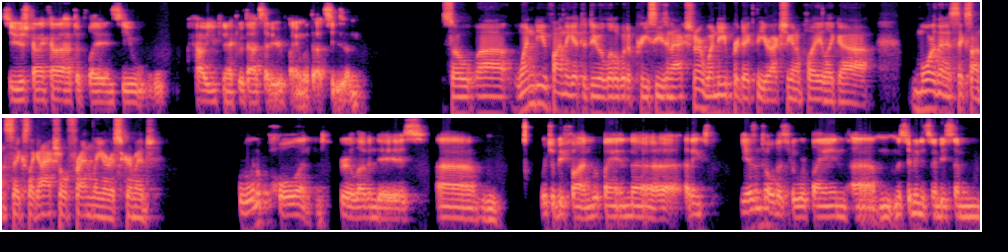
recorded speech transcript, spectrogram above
So you just kind of kind of have to play and see how you connect with that setter you're playing with that season. So uh, when do you finally get to do a little bit of preseason action, or when do you predict that you're actually going to play like a more than a six on six, like an actual friendly or a scrimmage? We're going to Poland for 11 days, um, which will be fun. We're playing, uh, I think he hasn't told us who we're playing. Um, I'm assuming it's going to be some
